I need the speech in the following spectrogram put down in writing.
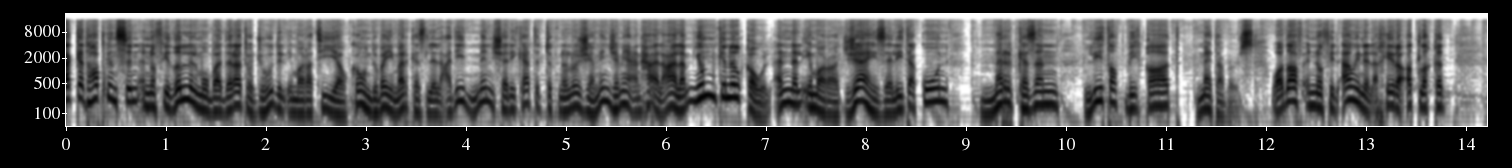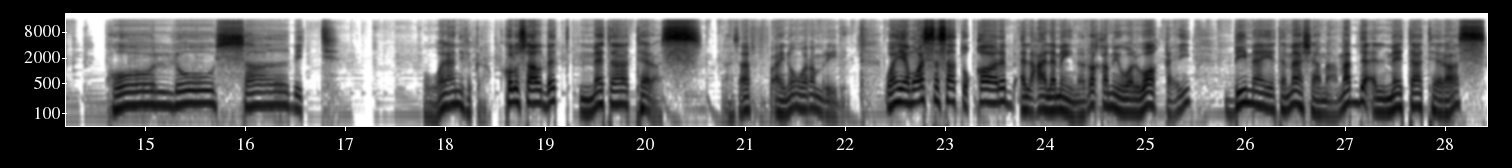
أكد هوبكنسون أنه في ظل المبادرات والجهود الإماراتية وكون دبي مركز للعديد من شركات التكنولوجيا من جميع أنحاء العالم يمكن القول أن الإمارات جاهزة لتكون مركزا لتطبيقات ميتافيرس وأضاف أنه في الآونة الأخيرة أطلقت كولوسال بت ولا عندي فكرة. كولوسال بت ميتا تيراس. للأسف. I know what I'm reading. وهي مؤسسة تقارب العالمين الرقمي والواقعي بما يتماشى مع مبدأ الميتا تيراس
